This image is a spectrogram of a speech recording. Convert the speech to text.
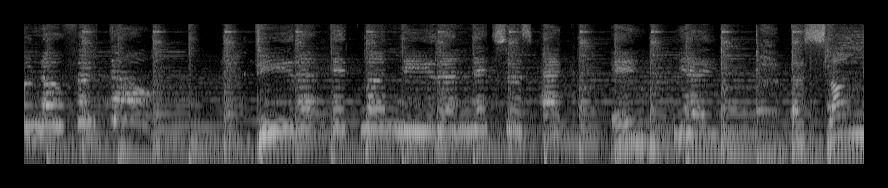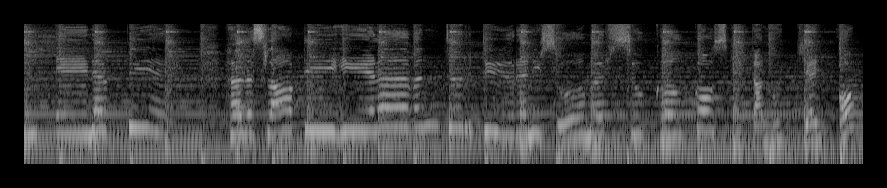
Jou nou vertel. Diere het maniere net soos ek en jy. 'n Slang en 'n beer, hulle slaap die hele winter deur en die somer soek hul kos, dan moet jy oppas,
